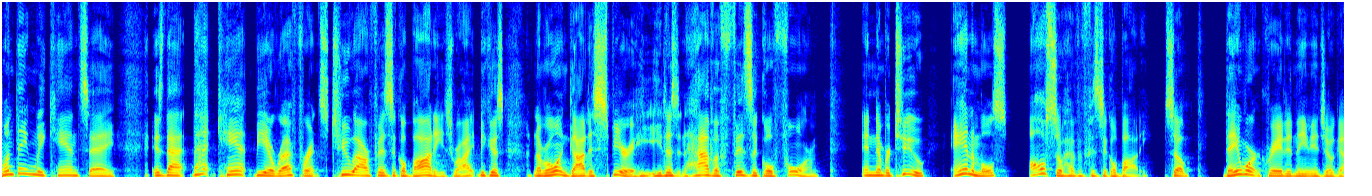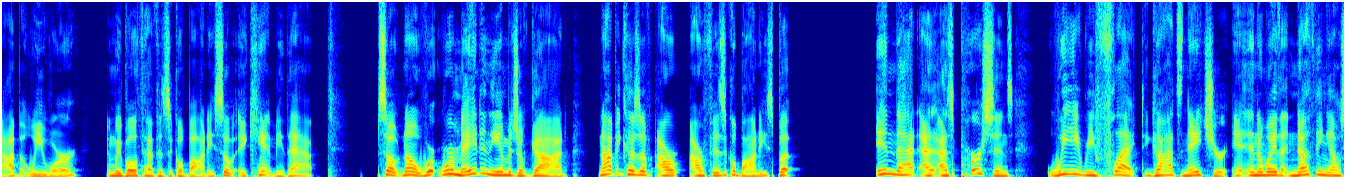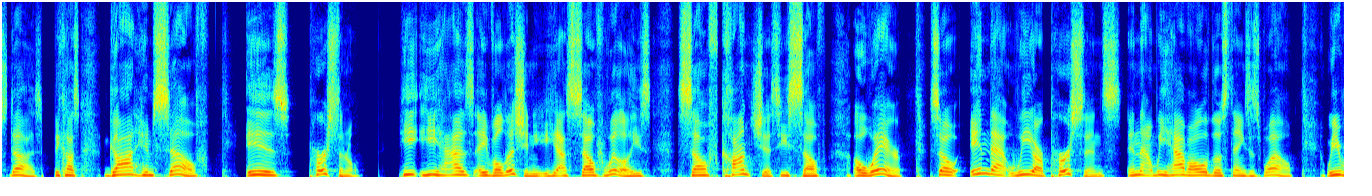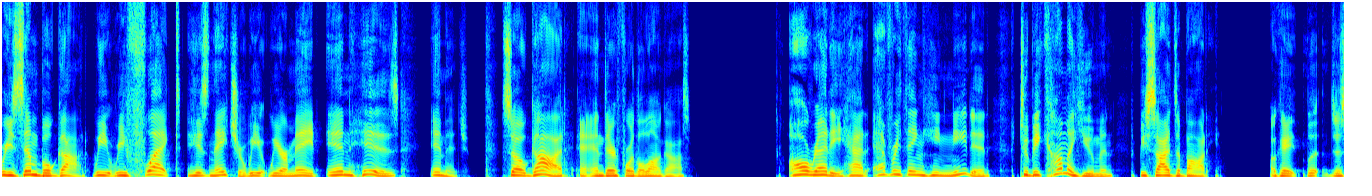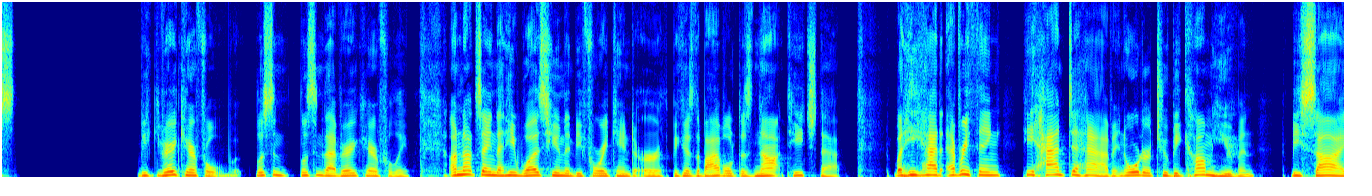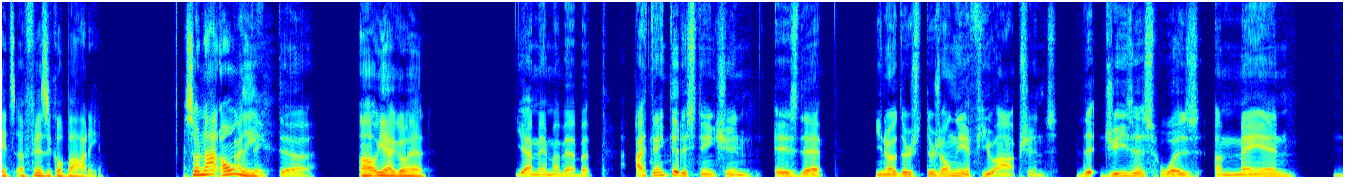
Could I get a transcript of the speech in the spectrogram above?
one thing we can say is that that can't be a reference to our physical bodies, right? Because number one, God is spirit, He, he doesn't have a physical form. And number two, animals also have a physical body. So they weren't created in the image of God, but we were, and we both have physical bodies. So it can't be that. So, no, we're, we're made in the image of God, not because of our, our physical bodies, but in that, as, as persons, we reflect God's nature in, in a way that nothing else does because God Himself is personal. He, he has a volition. He has self will. He's self conscious. He's self aware. So, in that we are persons, in that we have all of those things as well, we resemble God. We reflect his nature. We, we are made in his image. So, God, and therefore the Logos, already had everything he needed to become a human besides a body. Okay, just be very careful. Listen, listen to that very carefully. I'm not saying that he was human before he came to earth because the Bible does not teach that. But he had everything he had to have in order to become human besides a physical body. So not only I think the Oh yeah, go ahead. Yeah, man, my bad, but I think the distinction is that you know, there's there's only a few options. That Jesus was a man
